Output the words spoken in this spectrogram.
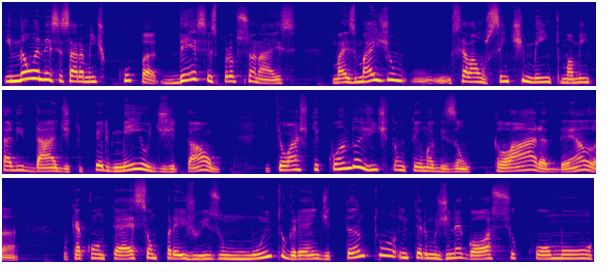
e não é necessariamente culpa desses profissionais mas mais de um, sei lá, um sentimento, uma mentalidade que permeia o digital e que eu acho que quando a gente não tem uma visão clara dela, o que acontece é um prejuízo muito grande, tanto em termos de negócio como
